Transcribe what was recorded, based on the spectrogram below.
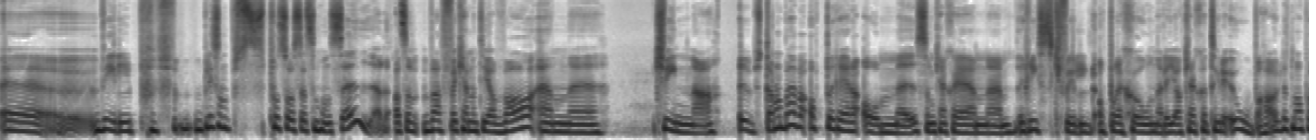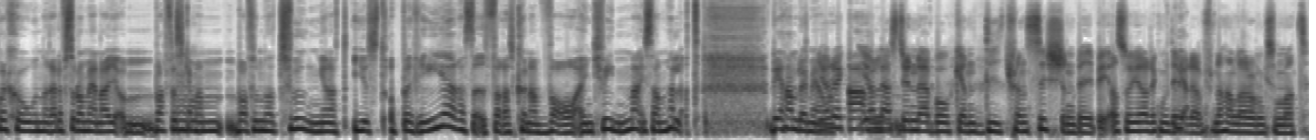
eh, vill liksom på så sätt som hon säger. Alltså, varför kan inte jag vara en eh, kvinna utan att behöva operera om mig som kanske är en eh, riskfylld operation eller jag kanske tycker det är obehagligt med operationer. Eller förstår du menar? Varför ska mm. man varför man tvungen att just operera sig för att kunna vara en kvinna i samhället? Det handlar mer om jag, att... Jag läste den där boken The Transition Baby. Alltså jag rekommenderar ja. den för den handlar om liksom att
